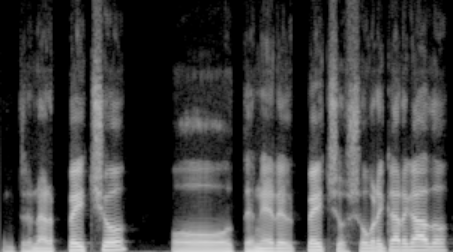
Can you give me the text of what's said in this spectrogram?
entrenar pecho o tener el pecho sobrecargado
